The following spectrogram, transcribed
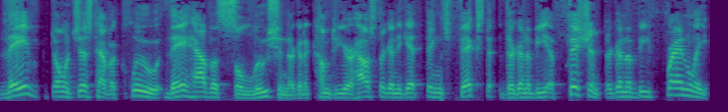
They don't just have a clue, they have a solution. They're going to come to your house, they're going to get things fixed, they're going to be efficient, they're going to be friendly,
